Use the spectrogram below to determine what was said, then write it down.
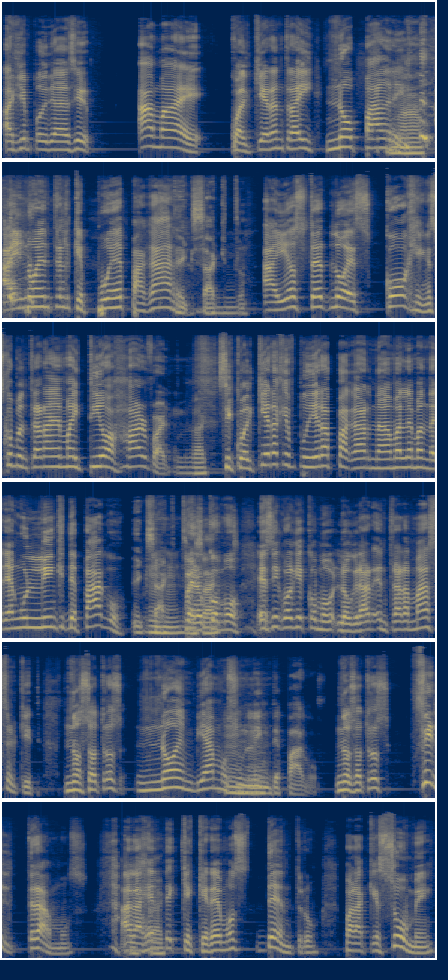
alguien podría decir, ah, mae, cualquiera entra ahí. No, padre, No. ahí no entra el que puede pagar. Exacto. Ahí a usted lo escogen. Es como entrar a MIT o a Harvard. Exacto. Si cualquiera que pudiera pagar, nada más le mandarían un link de pago. Exacto. Pero Exacto. como es igual que como lograr entrar a MasterKit, nosotros no enviamos un link de pago. Nosotros filtramos a la Exacto. gente que queremos dentro para que sume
